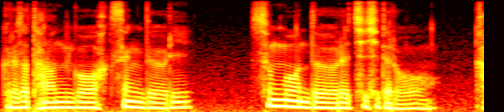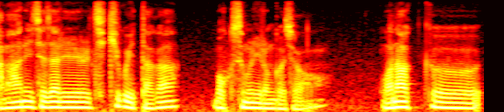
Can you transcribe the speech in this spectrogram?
그래서 단원고 학생들이 승무원들의 지시대로 가만히 제자리를 지키고 있다가 목숨을 잃은 거죠. 워낙 그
